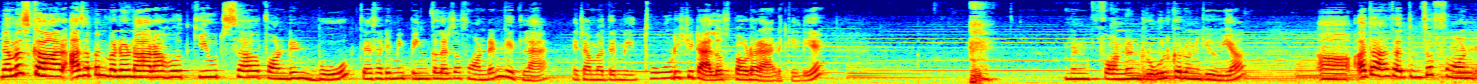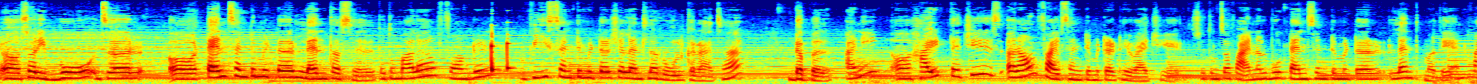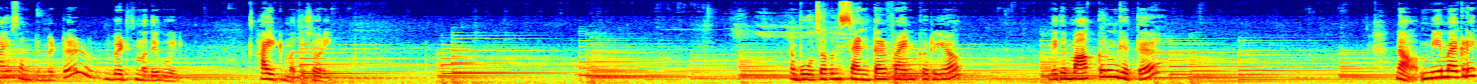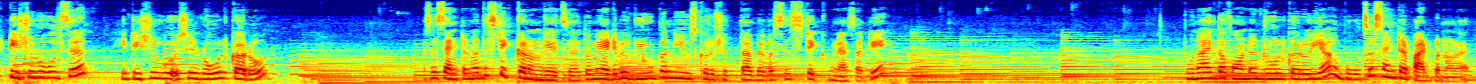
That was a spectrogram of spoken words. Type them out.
नमस्कार आज आपण बनवणार आहोत क्यूटचा फॉन्डंट बो त्यासाठी मी पिंक कलरचा फॉन्डंट घेतला आहे याच्यामध्ये मी थोडीशी टॅलोस पावडर ॲड केली आहे. आपण फॉन्डंट रोल करून घेऊया. आता जर तुमचं फॉन्ड सॉरी बो जर टेन सेंटीमीटर लेंथ असेल तर तुम्हाला फॉन्डंट वीस सेंटीमीटरच्या लेंथला रोल करायचा आहे. डबल आणि हाईट त्याची अराउंड फाईव्ह सेंटीमीटर ठेवायची आहे. सो तुमचा फायनल बूट टेन सेंटीमीटर लेंथमध्ये अँड फाईव्ह सेंटीमीटर विड्थमध्ये होईल. हाईटमध्ये सॉरी बोचा आपण सेंटर फाईंड करूया. मी ते मार्क करून घेते. ना मी माझ्याकडे एक टिश्यू रोल्स आहेत. हे टिश्यू असे रोल करून असं सेंटरमध्ये स्टिक करून घ्यायचं आहे. तुम्ही एडिबल ग्लू पण यूज करू शकता व्यवस्थित स्टिक होण्यासाठी. पुन्हा एकदा फॉन्डन रोल करूया. बोचं सेंटर पार्ट बनवणार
